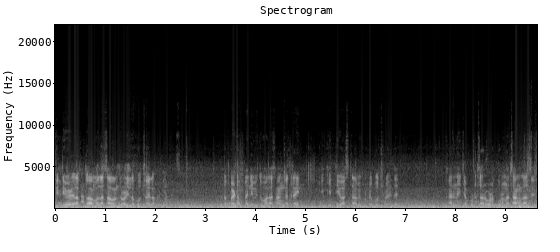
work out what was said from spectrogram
किती वेळ लागतो आम्हाला सावंतवाडीला पोचायला टप्प्याटप्प्याने मी तुम्हाला सांगत राहीन की किती वाजता आम्ही कुठे पोचलो इथे. कारण याच्या पुढचा रोड पूर्ण चांगलाच आहे.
